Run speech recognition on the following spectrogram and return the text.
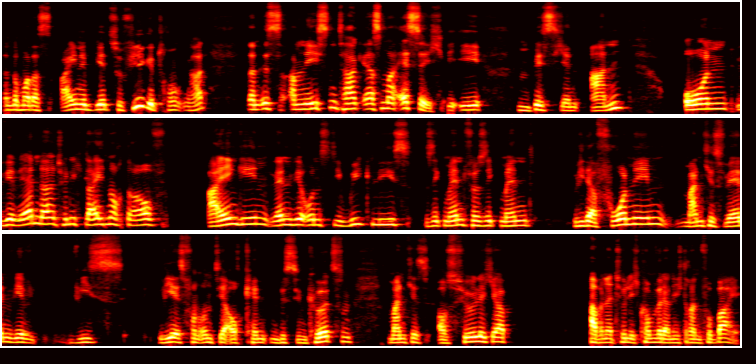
dann noch mal das eine Bier zu viel getrunken hat, dann ist am nächsten Tag erst mal Essig eh 'n bisschen an. Und wir werden da natürlich gleich noch drauf eingehen, wenn wir uns die Weeklies Segment für Segment wieder vornehmen. Manches werden wir, wie ihr es von uns ja auch kennt, 'n bisschen kürzen, manches ausführlicher. Aber natürlich kommen wir da nicht dran vorbei.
